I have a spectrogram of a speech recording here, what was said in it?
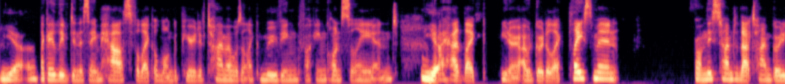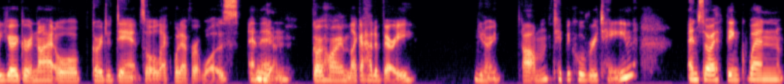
Yeah. Like I lived in the same house for like a longer period of time. I wasn't like moving fucking constantly and Yeah. I had like, you know, I would go to like placement from this time to that time, go to yoga at night or go to dance or like whatever it was, and Yeah. then go home. Like I had a very, you know, um, typical routine. And so I think when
